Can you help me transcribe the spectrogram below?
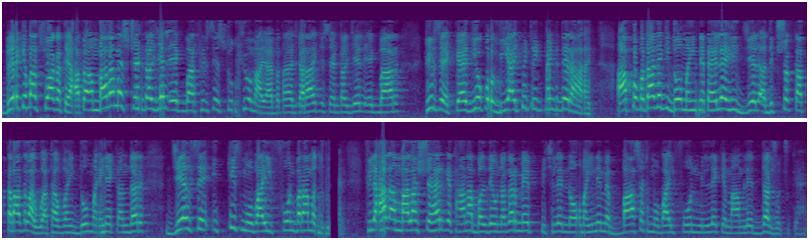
ब्रेक के बाद स्वागत है आपका। अंबाला में सेंट्रल जेल एक बार फिर से सुर्खियों में आया है। बताया जा रहा है कि सेंट्रल जेल एक बार फिर से कैदियों को वीआईपी ट्रीटमेंट दे रहा है। आपको बता दें कि दो महीने पहले ही जेल अधीक्षक का तबादला हुआ था। वहीं दो महीने के अंदर जेल से 21 मोबाइल फ़ोन बरामद हुए हैं। फ़िलहाल अंबाला शहर के थाना बलदेव नगर में पिछले नौ महीने में बासठ मोबाइल फ़ोन मिलने के मामले दर्ज हो चुके हैं।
